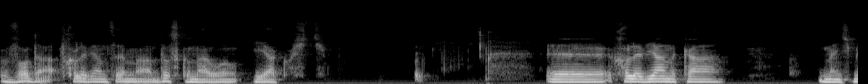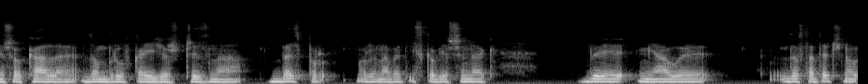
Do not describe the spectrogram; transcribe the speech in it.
Woda w cholewiance ma doskonałą jakość. Cholewianka Męć-Mieszokale, Dąbrówka, Jeziorszczyzna, Bezpor, może nawet Iskowieszynek, by miały dostateczną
